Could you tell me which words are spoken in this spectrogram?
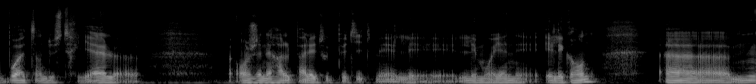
boîtes industrielles, en général pas les toutes petites, mais les, les moyennes et, les grandes. Euh,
